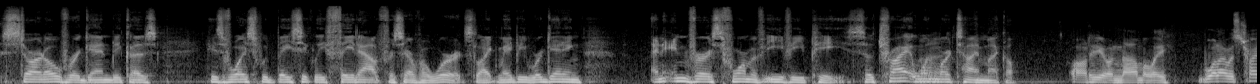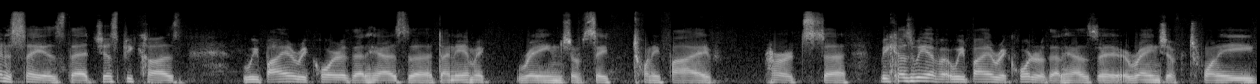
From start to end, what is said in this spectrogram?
start over again because his voice would basically fade out for several words. Like maybe we're getting an inverse form of EVP. So try it one more time, Michael. audio anomaly. What I was trying to say is that just because we buy a recorder that has a dynamic range of say 25 hertz, uh, because we have a, we buy a recorder that has a, a range of 20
